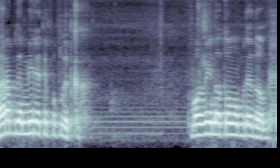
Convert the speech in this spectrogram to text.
Зараз будемо міряти по плитках. Може і на тому буде добре.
